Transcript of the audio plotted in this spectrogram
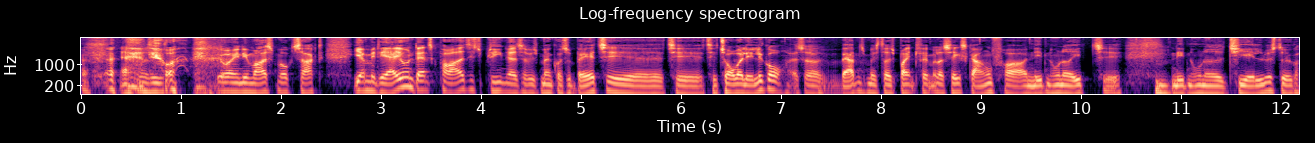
ja, det, var, det var egentlig meget smukt sagt. Jamen, det er jo en dansk paradedisciplin, altså hvis man går tilbage til, øh, til, til Torvald Ellegaard, altså verdensmester i sprint fem eller seks gange fra 1901 til mm. 11 stykker.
